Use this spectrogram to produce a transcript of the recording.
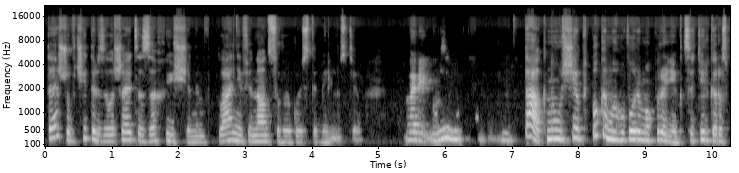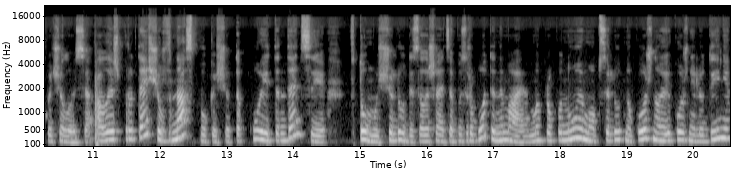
те, що вчитель залишається захищеним в плані фінансової якоїсь стабільності. на рік. Ну, так, ну ще поки ми говоримо про рік, це тільки розпочалося. Але ж про те, що в нас поки що такої тенденції в тому, що люди залишаються без роботи, немає. Ми пропонуємо абсолютно кожної кожній людині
